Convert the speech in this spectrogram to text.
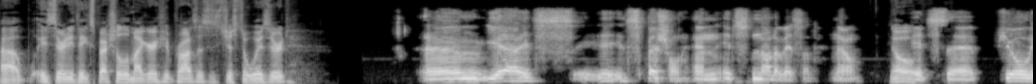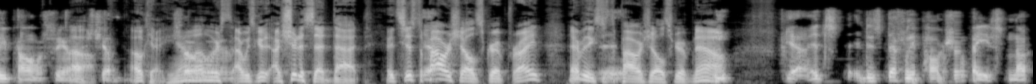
uh, is there anything special in the migration process? It's just a wizard? Um, yeah, it's, it's special and it's not a wizard. No. No. It's, uh, purely PowerShell. Oh, okay. Yeah. So, well, uh, I was good. I should have said that. It's just a yeah. PowerShell script, right? Everything's just a uh, PowerShell script now. Yeah, it's it is definitely PowerShell based, not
